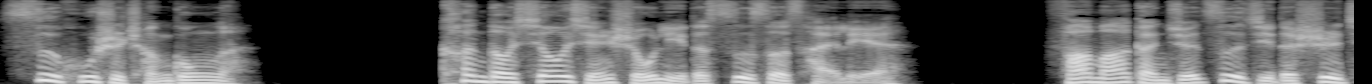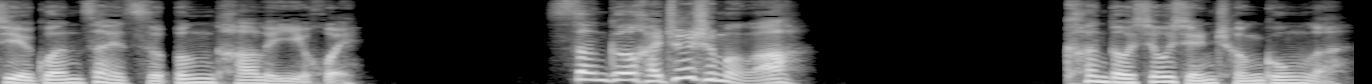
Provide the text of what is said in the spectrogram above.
似乎是成功了。看到萧贤手里的四色彩莲，法玛感觉自己的世界观再次崩塌了一回。三哥还真是猛啊！看到萧贤成功了，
